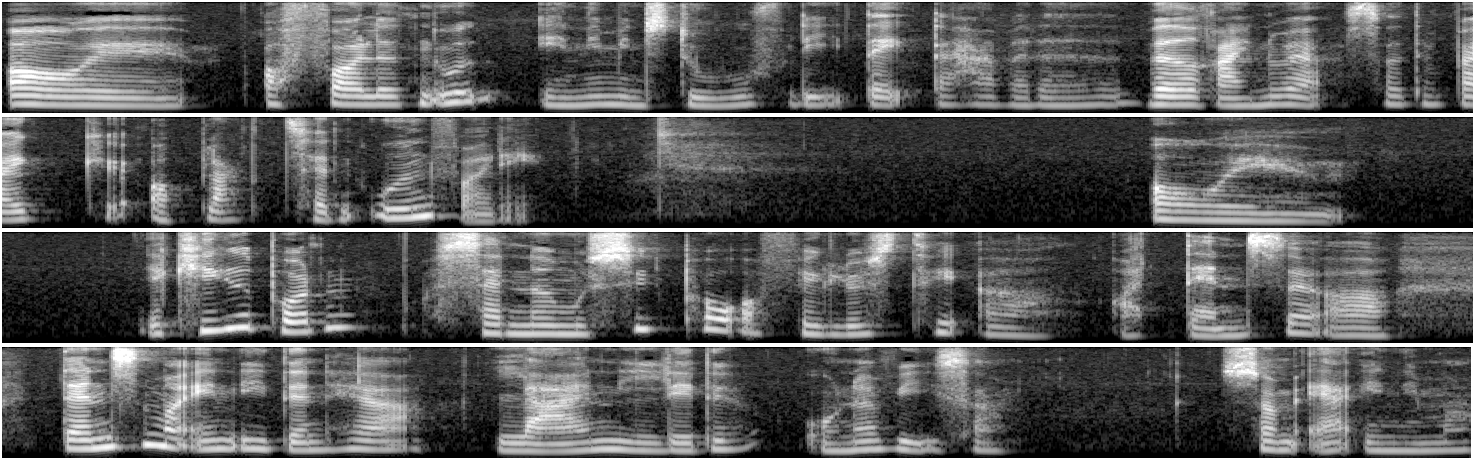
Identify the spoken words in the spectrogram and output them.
Og, øh, og foldede den ud inde i min stue, fordi i dag der har været, været regnvejr, så det var ikke oplagt at tage den udenfor i dag. Og øh, jeg kiggede på den, og satte noget musik på, og fik lyst til at, at danse, og danse mig ind i den her lejen lette underviser, som er inde i mig.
